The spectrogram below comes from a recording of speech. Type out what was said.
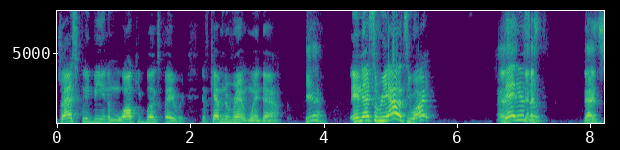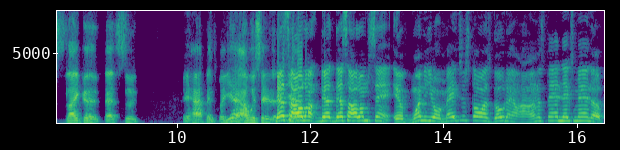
drastically be in the Milwaukee Bucks' favor if Kevin Durant went down, Yeah. and that's a reality, right? That's, That is a- that's, that's like a that's a it happens. But yeah, I would say that. That's yeah. all I'm. That, that's all I'm saying. If one of your major stars go down, I understand next man up,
